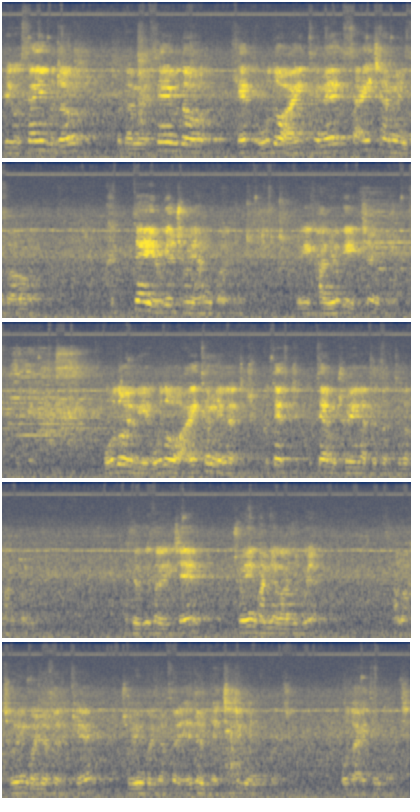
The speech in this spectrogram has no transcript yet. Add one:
그리고 세이브도 그다음에 세이브도 get 오더 아이템의 사이즈 하면서 그때 여기 조회한 거예요. 여기 간 여기 있죠 여기. 오더 여기 오더 아이템 얘가 그때 그때 하면 조회가 들어 들어간 겁니다. 그래서 여기서 이제 조인 걸려가지고요. 아마 조인 걸려서 이렇게 조인 걸려서 얘를 이제 뒤지고 있는 거죠. 오더 아이템 자체.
